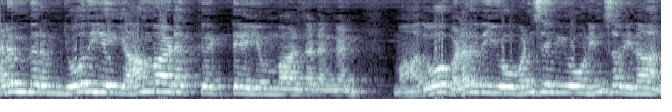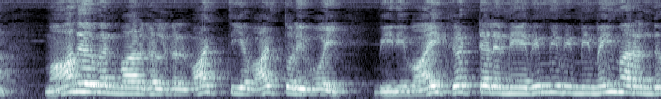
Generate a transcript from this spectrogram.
அரும்பெரும் ஜோதியை ஆம்பாட கேட்டேயும் வாழ்தடங்கன் மாதோ வளரதியோ வன்செவியோ நின்சவிதான். மாதேவன் வாள்கள் வாழ்த்திய வாழ்த்தொழி போய் பீதிவாய் கேட்டலுமே விம்மி விம்மி மெய் மறந்து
